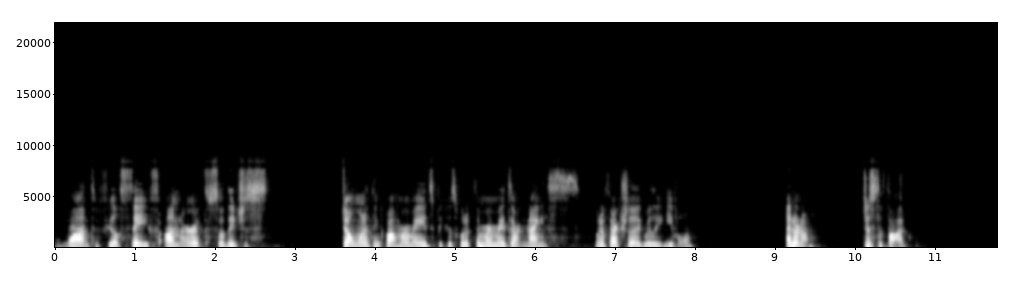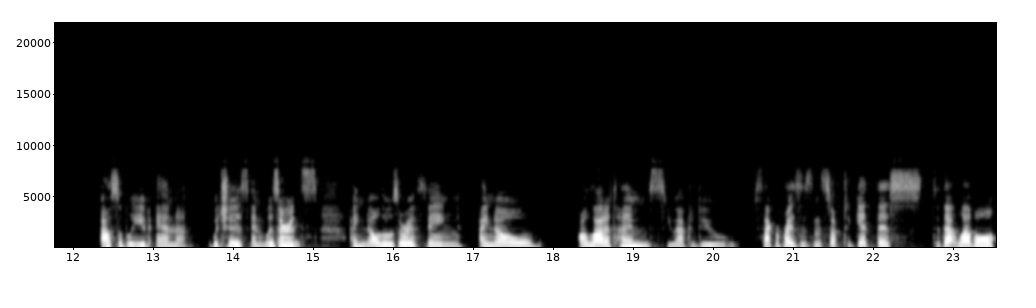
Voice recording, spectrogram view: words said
want to feel safe on Earth, so they just don't want to think about mermaids because what if the mermaids aren't nice? What if they're actually like really evil? I don't know. Just a thought. I also believe in witches and wizards. I know those are a thing. I know a lot of times you have to do sacrifices and stuff to get this to that level.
